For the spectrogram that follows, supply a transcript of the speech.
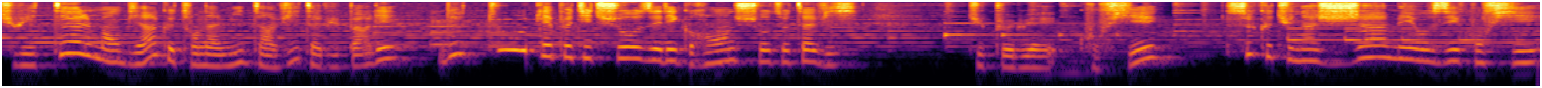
Tu es tellement bien que ton ami t'invite à lui parler de les petites choses et les grandes choses de ta vie. Tu peux lui confier ce que tu n'as jamais osé confier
